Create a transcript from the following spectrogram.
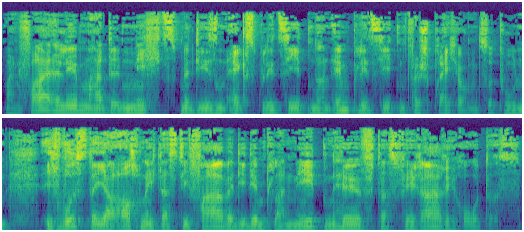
Mein Fahrerleben hatte nichts mit diesen expliziten und impliziten Versprechungen zu tun. Ich wusste ja auch nicht, dass die Farbe, die dem Planeten hilft, das Ferrari-Rot ist.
